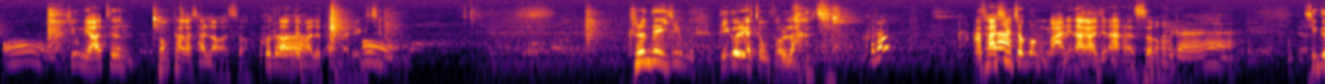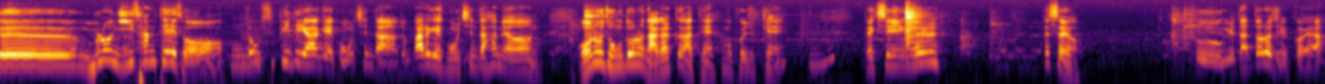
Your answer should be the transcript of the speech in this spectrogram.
어. 지금 여하튼 정타가 잘 나왔어. 그래. 한가운데 맞았단 말이야. 그치? 어. 그런데 이제 뭐 비거리가 조금 덜 나가지. 아까- 사실 조금 많이 나가지는 않았어. 그래. 지금 물론 이 상태에서 음. 좀 스피디하게 공을 친다, 좀 빠르게 공을 친다 하면 어느 정도는 나갈 것 같아. 한번 보여줄게. 음. 백스윙을 했어요. 툭 일단 떨어질 거야.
